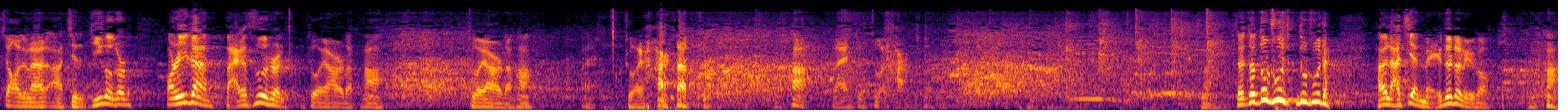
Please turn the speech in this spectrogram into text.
叫进来了啊，进一个个的往这一站，摆个姿势，这样的啊，这样的哈，哎，这样的，哈，来就这样，啊，这这都出去，都出去，还有俩健美的这里头，啊。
